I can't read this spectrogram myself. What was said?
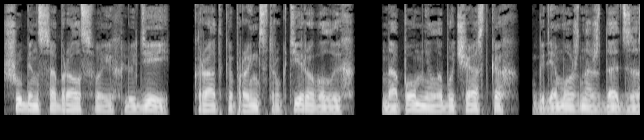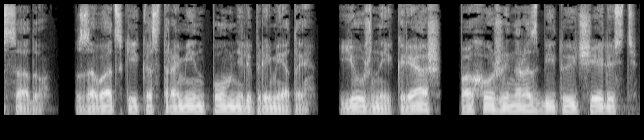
Шубин собрал своих людей, кратко проинструктировал их, напомнил об участках, где можно ждать засаду. Завадский и Костромин помнили приметы. Южный кряж, похожий на разбитую челюсть,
